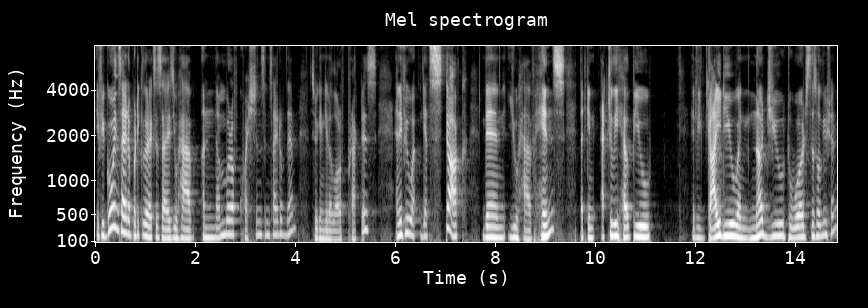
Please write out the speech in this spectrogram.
If you go inside a particular exercise, you have a number of questions inside of them, so you can get a lot of practice. And if you get stuck, then you have hints that can actually help you It'll guide you and nudge you towards the solution.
